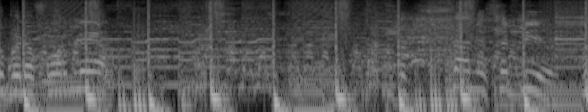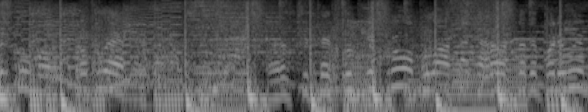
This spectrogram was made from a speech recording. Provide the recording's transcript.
Дубль оформлює. Тут самі собі придумали проблеми. Гравці Тайфун Дніпро була атака грала з польовим.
